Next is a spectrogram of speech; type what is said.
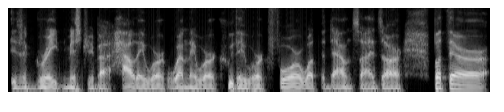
is a great mystery about how they work, when they work, who they work for, what the downsides are. But there are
